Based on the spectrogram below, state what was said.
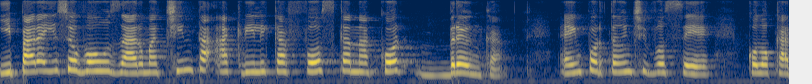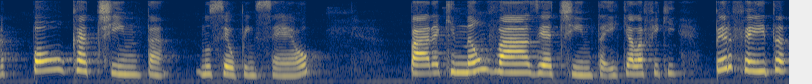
E para isso eu vou usar uma tinta acrílica fosca na cor branca. É importante você colocar pouca tinta no seu pincel para que não vaze a tinta e que ela fique perfeita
